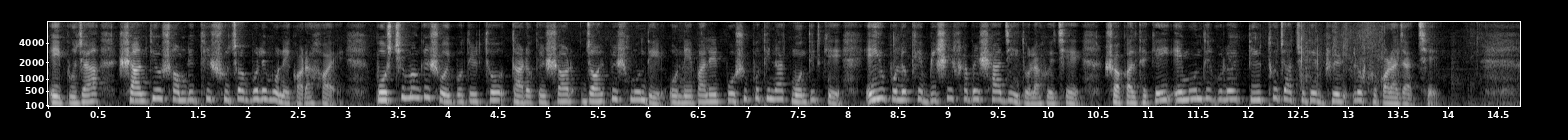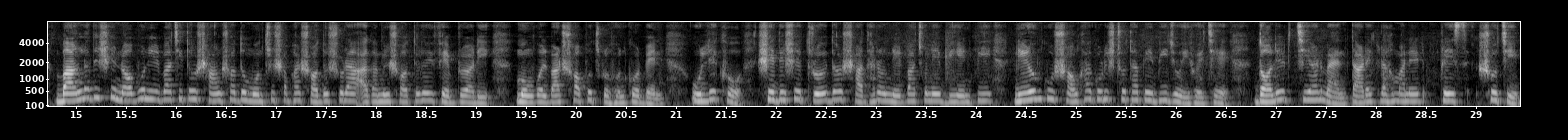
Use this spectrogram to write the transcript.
এই পূজা শান্তি ও সমৃদ্ধির সূচক বলে মনে করা হয়। পশ্চিমবঙ্গে শৈবতীর্থ, তারকেশ্বর, জল্পেশ মন্দির ও নেপালের পশুপতিনাথ মন্দিরকে এই উপলক্ষে বিশেষভাবে সাজিয়ে তোলা হয়েছে। সকাল থেকেই এই মন্দিরগুলোয় তীর্থযাত্রীদের ভিড় লক্ষ্য করা যাচ্ছে। বাংলাদেশে নবনির্বাচিত সাংসদ ও মন্ত্রিসভার সদস্যরা আগামী সতেরোই ফেব্রুয়ারি মঙ্গলবার শপথ গ্রহণ করবেন। উল্লেখ্য, সে দেশে ত্রয়োদশ সাধারণ নির্বাচনে বিএনপি নিরঙ্কুশ সংখ্যাগরিষ্ঠতা পেয়ে বিজয়ী হয়েছে। দলের চেয়ারম্যান তারেক রহমানের প্রেস সচিব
